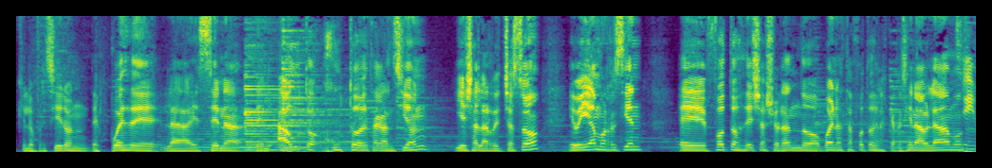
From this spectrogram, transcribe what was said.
que le ofrecieron después de la escena del auto justo de esta canción y ella la rechazó y veíamos recién eh, fotos de ella llorando, bueno, estas fotos de las que recién hablábamos. Sí.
